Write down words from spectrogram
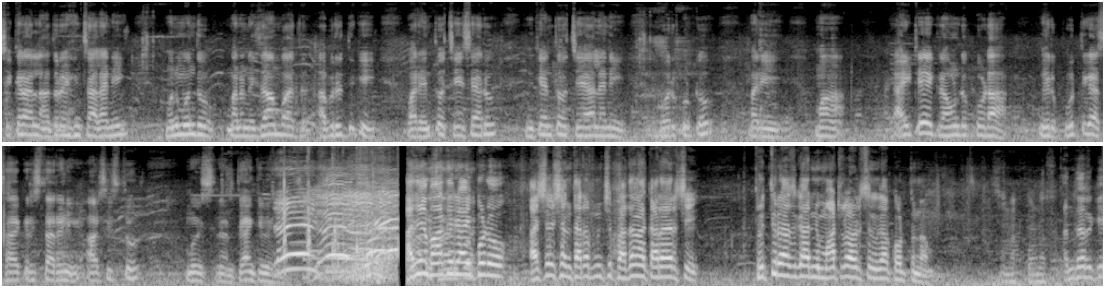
శిఖరాలను అధిరోహించాలని మున్ముందు మన నిజామాబాద్ అభివృద్ధికి వారు ఎంతో చేశారు ఇంకెంతో చేయాలని కోరుకుంటూ మరి మా ఐటీఐ గ్రౌండ్ కూడా మీరు పూర్తిగా సహకరిస్తారని ఆశిస్తూ ముగిస్తున్నాను. థ్యాంక్ యూ అదే మాదిరిగా ఇప్పుడు అసోసియేషన్ తరపు నుంచి ప్రధాన కార్యదర్శి పృథ్వీరాజ్ గారిని మాట్లాడాల్సిందిగా కోరుతున్నాం. అందరికీ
